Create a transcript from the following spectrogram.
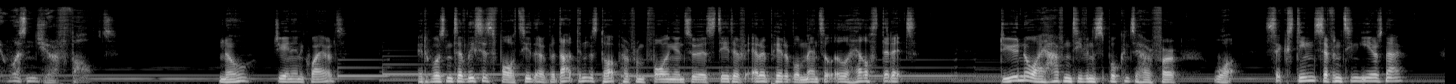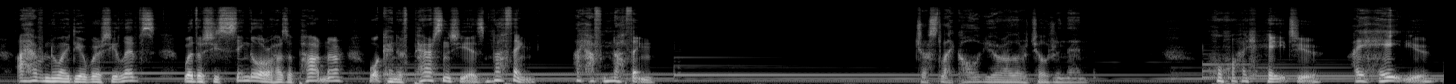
It wasn't your fault. No? Jane inquired. It wasn't Elise's fault either, but that didn't stop her from falling into a state of irreparable mental ill health, did it? Do you know I haven't even spoken to her for, what, 16, 17 years now? I have no idea where she lives, whether she's single or has a partner, what kind of person she is, nothing. I have nothing. Just like all your other children, then. Oh, I hate you. I hate you.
